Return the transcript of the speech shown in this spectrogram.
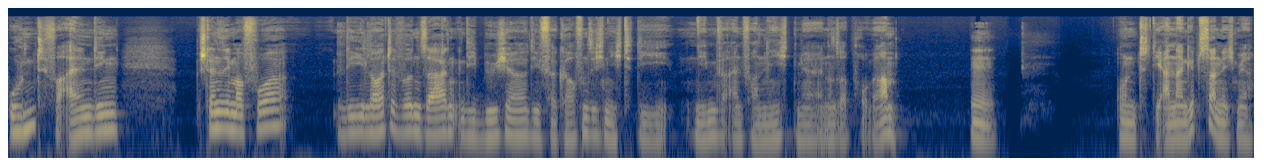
Und vor allen Dingen, stellen Sie sich mal vor, die Leute würden sagen, die Bücher, die verkaufen sich nicht, die nehmen wir einfach nicht mehr in unser Programm. Hm. Und die anderen gibt's dann nicht mehr.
